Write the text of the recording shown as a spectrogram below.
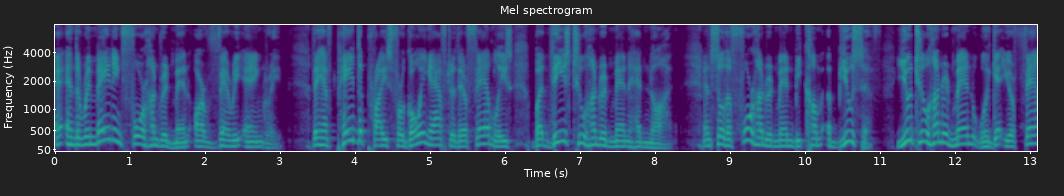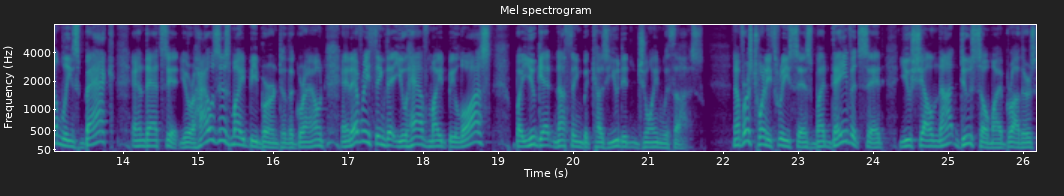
And the remaining 400 men are very angry. They have paid the price for going after their families, but these 200 men had not. And so the 400 men become abusive. You 200 men will get your families back, and that's it. Your houses might be burned to the ground, and everything that you have might be lost, but you get nothing because you didn't join with us. Now, verse 23 says, But David said, You shall not do so, my brothers,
